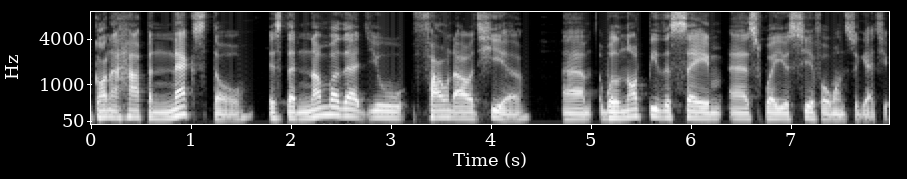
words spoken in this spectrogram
gonna happen next, though, is the number that you found out here um, will not be the same as where your CFO wants to get you.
